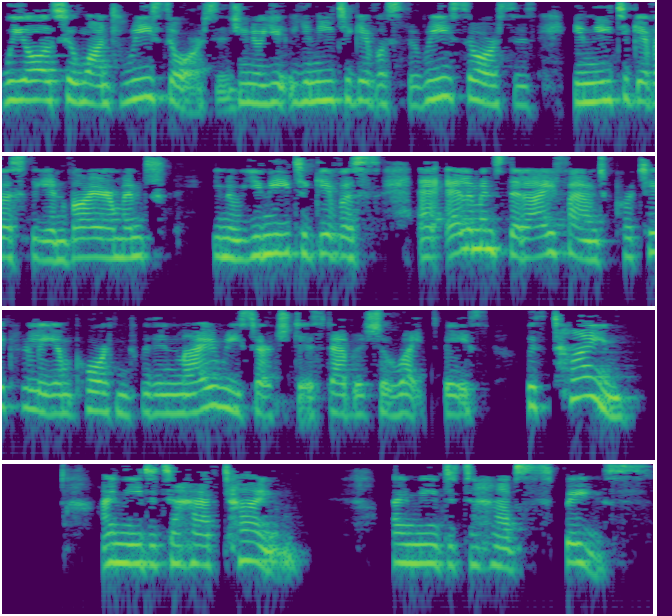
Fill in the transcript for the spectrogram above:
we also want resources. You know, you, you need to give us the resources. You need to give us the environment. You know, you need to give us uh, elements that I found particularly important within my research to establish a right space with time. I needed to have time. I needed to have space.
